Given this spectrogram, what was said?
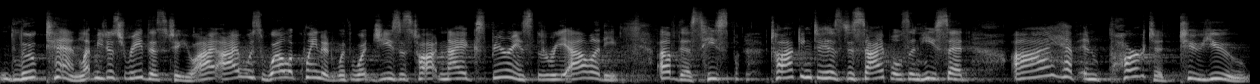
Luke 10, let me just read this to you. I, I, was well acquainted with what Jesus taught, and I experienced the reality of this. He's talking to his disciples, and he said, I have imparted to you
